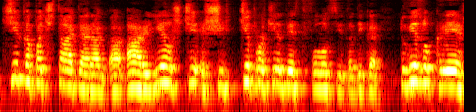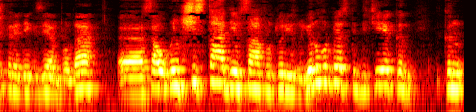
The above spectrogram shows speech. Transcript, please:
ce capacitate are, are el și ce, și ce procent este folosit? Adică, tu vezi o creștere, de exemplu, da? Uh, Sau în ce stadiu se află turismul? Eu nu vorbesc de ce e când, când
